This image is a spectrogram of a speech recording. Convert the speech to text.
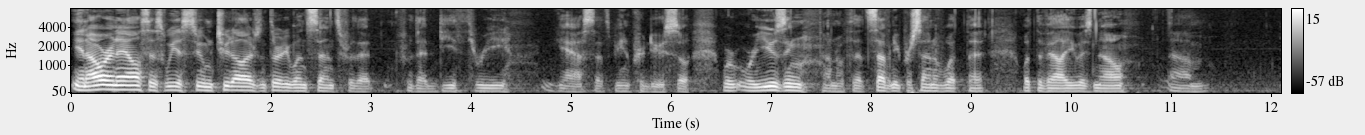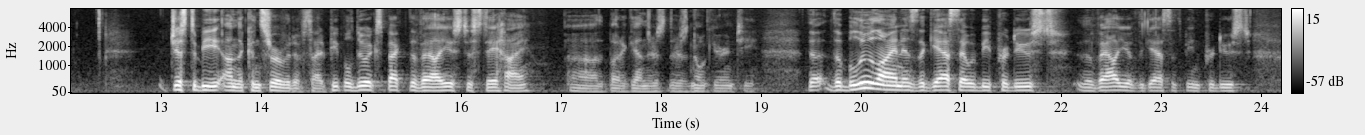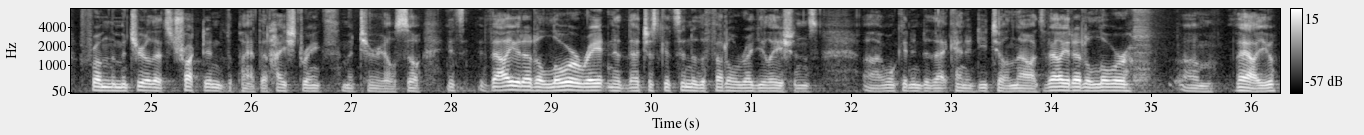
In our analysis, we assume two dollars and thirty-one cents for that, for that D three gas that's being produced. So we're, we're using, I don't know if that's seventy percent of what the, what the value is now. Um, just to be on the conservative side. People do expect the values to stay high, uh, but again, there's, there's no guarantee. The, the blue line is the gas that would be produced, the value of the gas that's being produced from the material that's trucked into the plant, that high-strength material. So it's valued at a lower rate, and that- that just gets into the federal regulations. Uh, I won't get into that kind of detail now. It's valued at a lower um, value,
